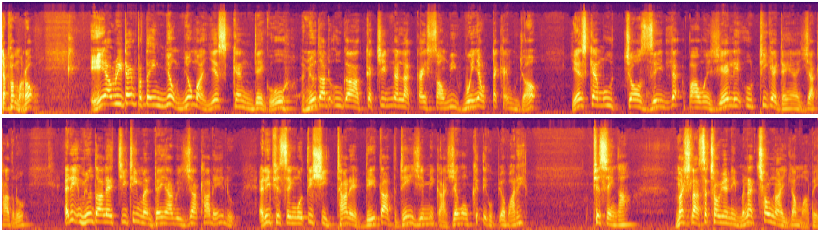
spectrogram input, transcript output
တစ်ဖက်မှာတော့ AR တိုင်းပသိမ်မြို့မြို့မှာ Yes Can Day ကိုအမျိုးသားတဦးကကချင်နှစ်လက်ကိုင်ဆောင်ပြီးဝင်ရောက်တိုက်ခိုက်မှုကြောင့်ရဲစကန်မှုကြော်စေလက်အပါဝင်ရဲလေးဦးထိခိုက်ဒဏ်ရာရထားသလိုအဲ့ဒီအမျိုးသားလည်းကြီးထိမှန်ဒဏ်ရာတွေရထားတယ်လို့အဲ့ဒီဖြစ်စဉ်ကိုသိရှိထားတဲ့ဒေတာသတင်းရင်းမြစ်ကရန်ကုန်ခေတ်ကိုပြောပါတယ်ဖြစ်စဉ်ကမတ်လ16ရက်နေ့မနက်6နာရီလောက်မှာပဲ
